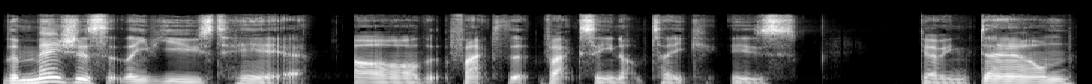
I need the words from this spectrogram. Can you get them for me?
the measures that they've used here are the fact that vaccine uptake is going down,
